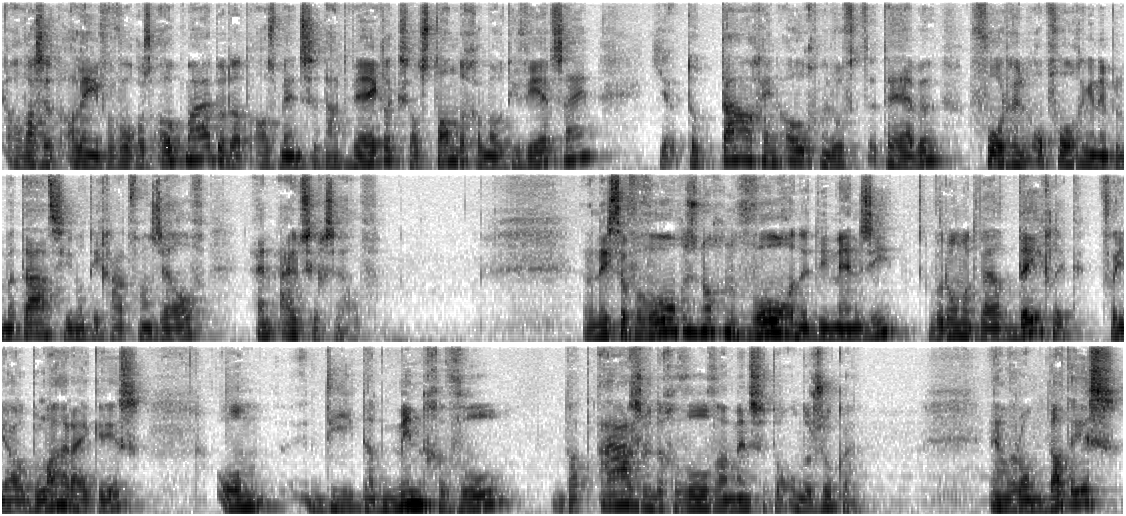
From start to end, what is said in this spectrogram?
Al was het alleen vervolgens ook maar doordat als mensen daadwerkelijk zelfstandig gemotiveerd zijn, je totaal geen oog meer hoeft te hebben voor hun opvolging en implementatie, want die gaat vanzelf en uit zichzelf. dan is er vervolgens nog een volgende dimensie, waarom het wel degelijk voor jou belangrijk is om die, dat min gevoel, dat aarzelende gevoel van mensen te onderzoeken. En waarom dat is,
